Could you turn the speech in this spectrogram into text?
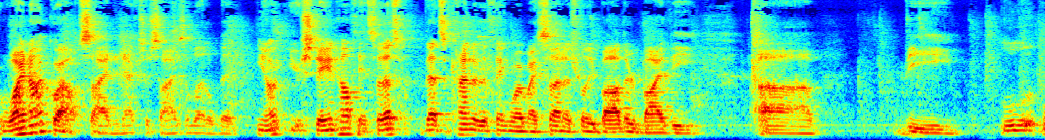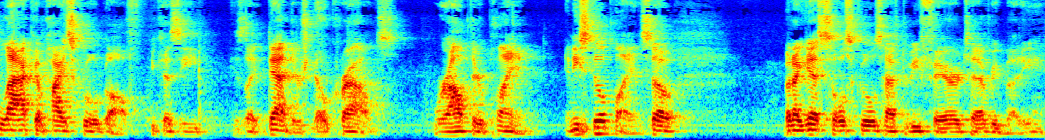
why not go outside and exercise a little bit? You know, you're staying healthy. So that's that's kind of the thing where my son is really bothered by the uh, the lack of high school golf because he he's like, Dad, there's no crowds. We're out there playing, and he's still playing. So, but I guess all schools have to be fair to everybody.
